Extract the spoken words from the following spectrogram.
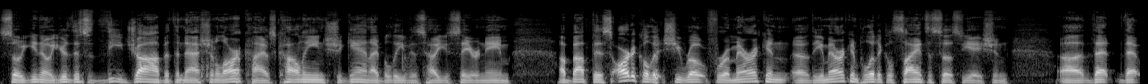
so, you know, you're this is the job at the National Archives. Colleen Shogan, I believe is how you say her name, about this article that she wrote for American uh, the American Political Science Association. Uh, that that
